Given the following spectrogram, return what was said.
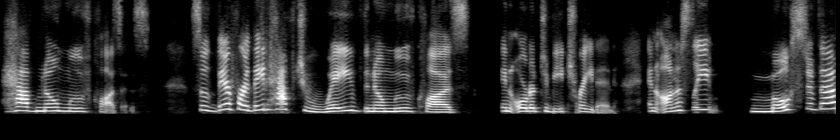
have no move clauses. So therefore, they'd have to waive the no move clause in order to be traded. And honestly, most of them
